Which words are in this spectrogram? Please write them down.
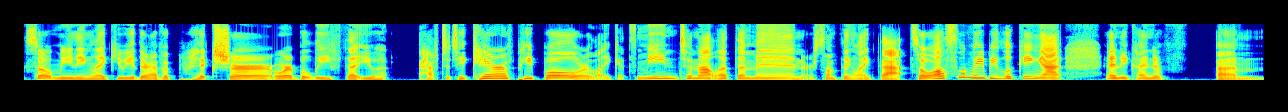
So meaning like you either have a picture or a belief that you have to take care of people or like it's mean to not let them in or something like that. So also maybe looking at any kind of um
